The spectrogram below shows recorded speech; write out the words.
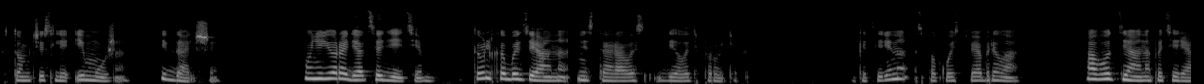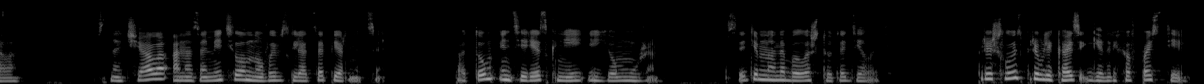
в том числе и мужа, и дальше. У нее родятся дети, только бы Диана не старалась делать против. Екатерина спокойствие обрела, а вот Диана потеряла. Сначала она заметила новый взгляд соперницы, потом интерес к ней ее мужа. С этим надо было что-то делать. Пришлось привлекать Генриха в постель.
